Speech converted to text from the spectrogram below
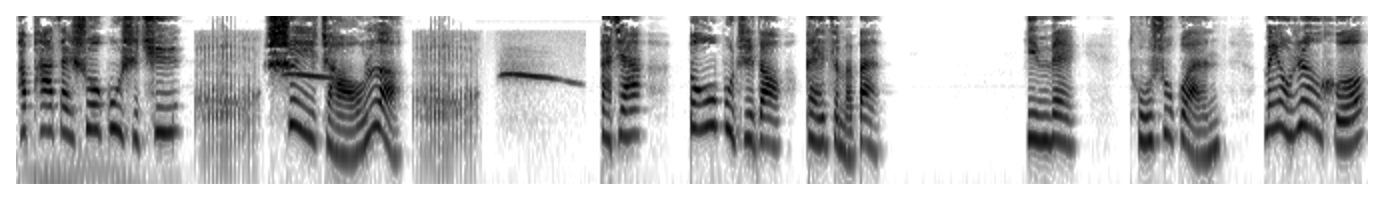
他趴在说故事区睡着了，大家都不知道该怎么办，因为图书馆没有任何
